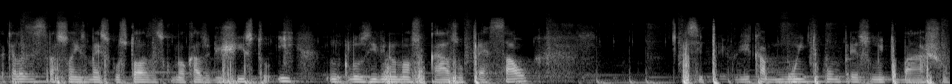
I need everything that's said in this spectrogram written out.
aquelas extrações mais custosas, como é o caso de xisto e, inclusive no nosso caso, pré-sal, se prejudica muito com o preço muito baixo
